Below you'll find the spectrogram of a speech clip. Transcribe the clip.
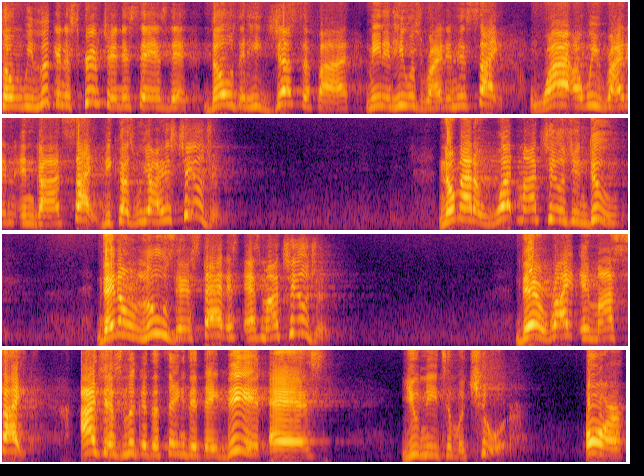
So when we look in the scripture and it says that those that he justified, meaning he was right in his sight. Why are we right in, in God's sight? Because we are his children. No matter what my children do, they don't lose their status as my children. They're right in my sight. I just look at the thing that they did as you need to mature. Or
